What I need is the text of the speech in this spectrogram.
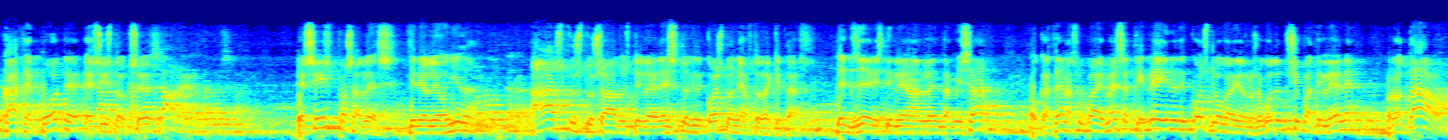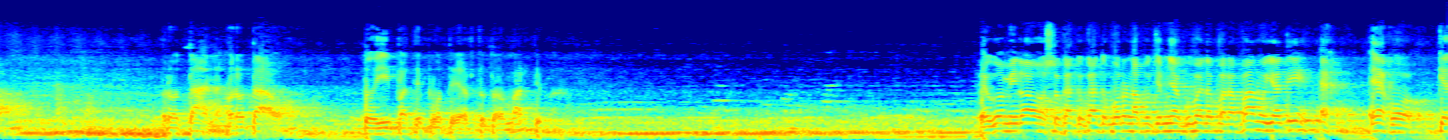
Κάθε πότε, εσείς το ξέρετε. Εσείς πόσα λες, κύριε Λεωνίδα; Άστους τους άλλους τι λένε, εσύ το δικό σου τον εαυτό θα κοιτάς. Δεν ξέρεις τι λένε αν λένε τα μισά. Ο καθένας που πάει μέσα τι λέει είναι δικός του λογαριασμός. Εγώ δεν τους είπα τι λένε, ρωτάω. Ρωτάνε, ρωτάω. Το είπατε ποτέ αυτό το αμάρτημα; Εγώ μιλάω στο κάτω-κάτω μπορώ να πω και μια κουβέντα παραπάνω γιατί ε, έχω και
